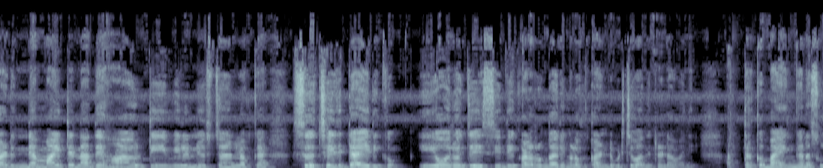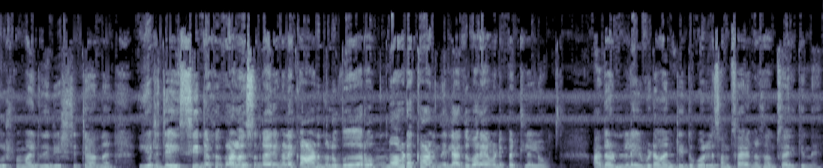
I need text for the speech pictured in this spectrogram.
കഠിനമായിട്ട് തന്നെ അദ്ദേഹം ആ ഒരു ടി വിയിലും ന്യൂസ് ചാനലിലൊക്കെ സെർച്ച് ചെയ്തിട്ടായിരിക്കും ഈ ഓരോ ജെയ്സിന്റെ കളറും കാര്യങ്ങളൊക്കെ കണ്ടുപിടിച്ച് വന്നിട്ടുണ്ടാവാൻ അത്രക്കും ഭയങ്കര സൂക്ഷ്മമായിട്ട് നിരീക്ഷിച്ചിട്ടാണ് ഈ ഒരു ജെയ്സിന്റെ ഒക്കെ കളേഴ്സും കാര്യങ്ങളെ കാണുന്നുള്ളൂ. വേറൊന്നും അവിടെ കാണുന്നില്ല. അത് പറയാൻ വേണ്ടി പറ്റില്ലല്ലോ. അതുകൊണ്ടല്ലേ ഇവിടെ വന്നിട്ട് ഇതുപോലുള്ള സംസാരങ്ങൾ സംസാരിക്കുന്നത്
